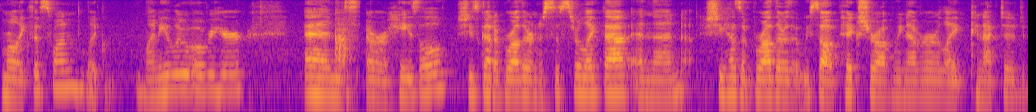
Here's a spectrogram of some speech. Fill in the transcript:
more like this one, like Lenny Lou over here, and, or Hazel. She's got a brother and a sister like that. And then she has a brother that we saw a picture of. We never like connected,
